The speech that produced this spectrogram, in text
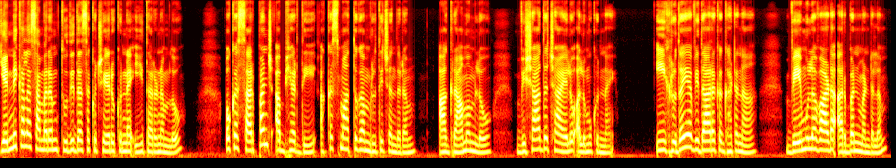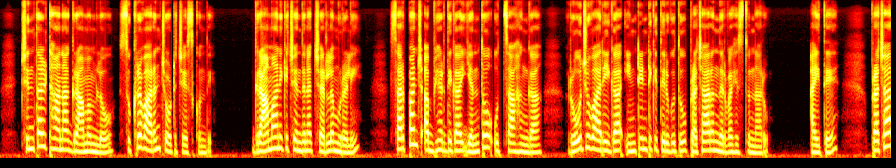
ఎన్నికల సమరం తుది దశకు చేరుకున్న ఈ తరుణంలో ఒక సర్పంచ్ అభ్యర్థి అకస్మాత్తుగా మృతి చెందడం ఆ గ్రామంలో విషాద ఛాయలు అలుముకున్నాయి. ఈ హృదయ విదారక ఘటన వేములవాడ అర్బన్ మండలం చింతల్ఠానా గ్రామంలో శుక్రవారం చోటు చేసుకుంది. గ్రామానికి చెందిన చెర్ల మురళి సర్పంచ్ అభ్యర్థిగా ఎంతో ఉత్సాహంగా రోజువారీగా ఇంటింటికి తిరుగుతూ ప్రచారం నిర్వహిస్తున్నారు. అయితే ప్రచార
